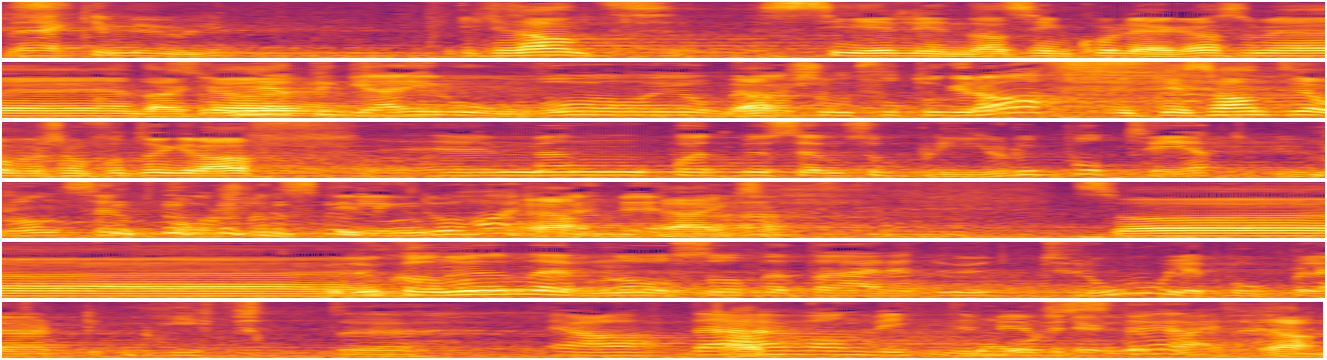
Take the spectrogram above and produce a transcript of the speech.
Det er ikke mulig. Ikke sant? Sier Linda sin kollega, som jeg enda ikke Som heter Geir Ove og jobber Ja. her som fotograf. Ikke sant? Jobber som fotograf. Eh, Men på et museum så blir du potet uansett hva slags stilling du har. Ja, ja ikke sant. Så Du kan jo nevne også at dette er et utrolig populært gifte... Ja, det er vanvittig mye bryllup her. Ja.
